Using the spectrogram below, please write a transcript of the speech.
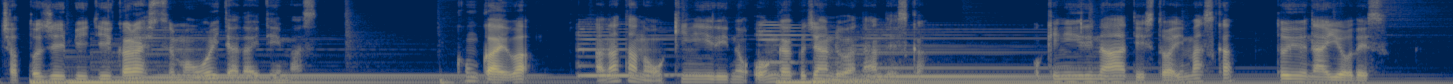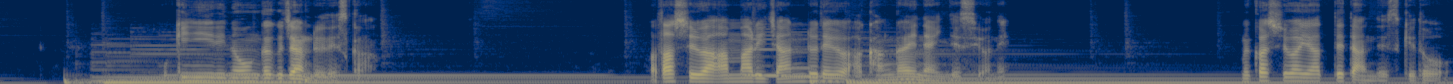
チャット GPT から質問をいただいています。今回はあなたのお気に入りの音楽ジャンルは何ですか？お気に入りのアーティストはいますか？という内容です。お気に入りの音楽ジャンルですか？私はあんまりジャンルでは考えないんですよね。昔はやってたんですけど、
